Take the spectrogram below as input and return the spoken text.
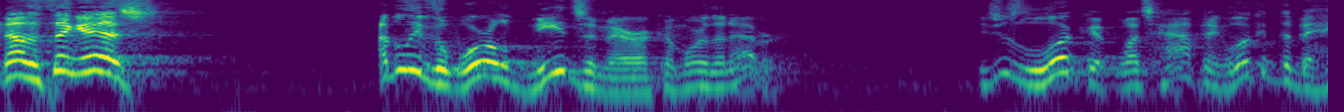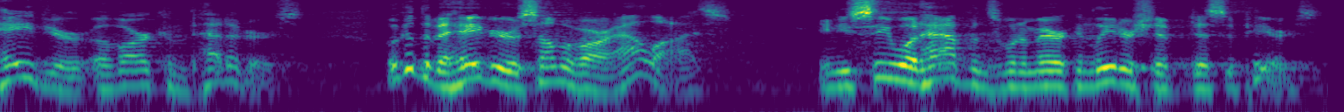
Now, the thing is, I believe the world needs America more than ever. You just look at what's happening. Look at the behavior of our competitors. Look at the behavior of some of our allies. And you see what happens when American leadership disappears.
